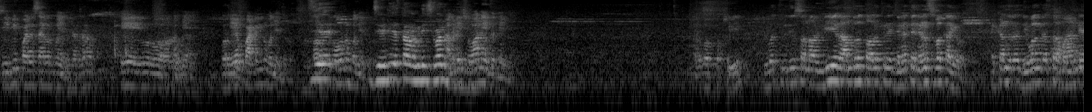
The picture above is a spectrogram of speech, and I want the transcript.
ಸಿ ಬಿ ಪಾಟೀಲ್ ಸಾಹೇಬರು ಬಂದಿದ್ರು ಏ ಇವರು ನಮಗೆ ಎ ಪಾಟೀಲ್ ಬಂದಿದ್ರು? ಅವರು ಬಂದಿದ್ರು. ಜೆ ಡಿ ಎಸ್ ಅಂಗಡಿ ಶಿವಣ್ಣ ಅಂಗಡಿ ಶಿವಾನೇ ಇದ್ರು ನಿನ್ನೆ ಇವತ್ತಿನ ದಿವಸ ನಾವು ಇಡೀ ರಾಮದುರ್ಗ ತಾಲೂಕಿನ ಜನತೆ ನೆನೆಸ್ಬೇಕಾಗಿವ ಯಾಕಂದ್ರೆ ದಿವಂಗತ ಮಾನ್ಯ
